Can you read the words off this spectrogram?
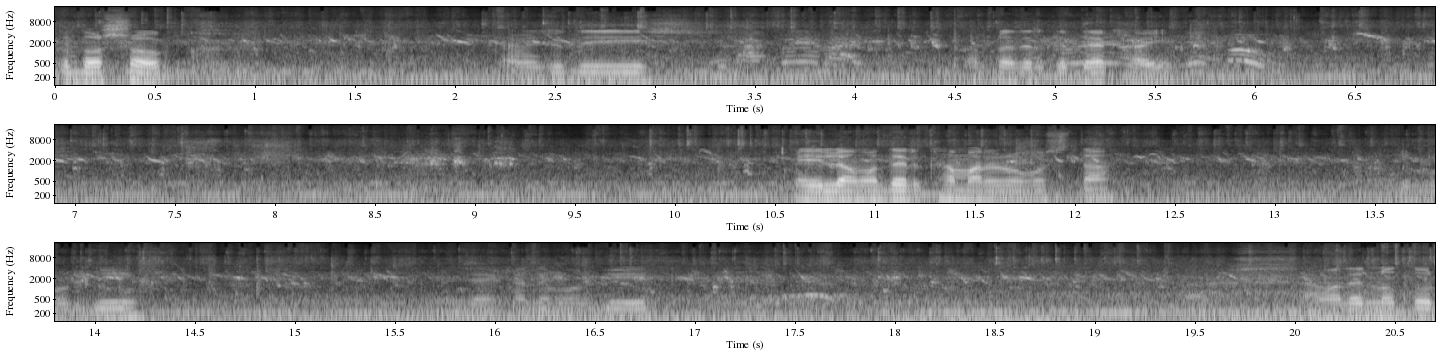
তো দর্শক, আমি যদি আপনাদেরকে দেখাই। এই হলো আমাদের খামারের অবস্থা। মুরগি। এখানে মুরগি। আমাদের নতুন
